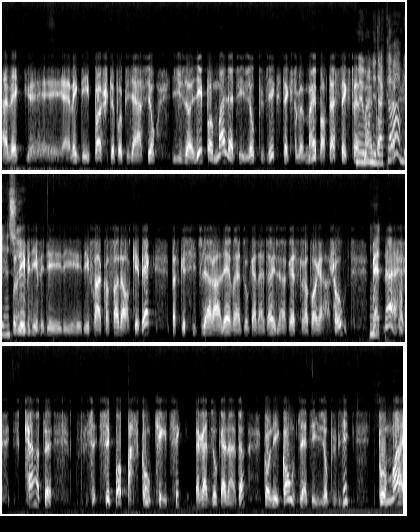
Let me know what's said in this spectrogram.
avec euh, avec des poches de population isolées. Pour moi, la télévision publique, c'est extrêmement important. C'est extrêmement Mais on est d'accord, bien sûr. Pour les, les, francophones hors Québec, parce que si tu leur enlèves Radio-Canada, il leur restera pas grand-chose. Maintenant, quand... Euh, c'est pas parce qu'on critique Radio-Canada qu'on est contre la télévision publique. Pour moi,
